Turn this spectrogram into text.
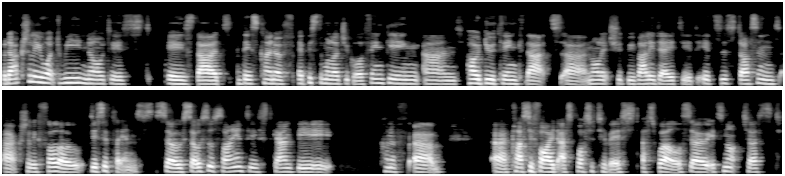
but actually, what we noticed is that this kind of epistemological thinking and how do you think that uh, knowledge should be validated, it just doesn't actually follow disciplines. So, social scientists can be kind of um, uh, classified as positivist as well. So, it's not just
